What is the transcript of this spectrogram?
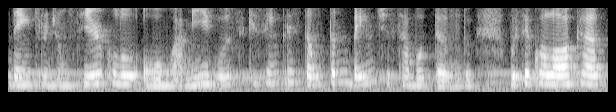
dentro de um círculo ou amigos que sempre estão também te sabotando. Você coloca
